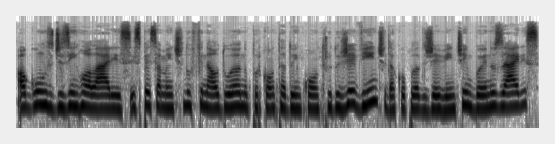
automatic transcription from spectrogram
alguns desenrolares, especialmente no final do ano, por conta do encontro do G20, da cúpula do G20 em Buenos Aires.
